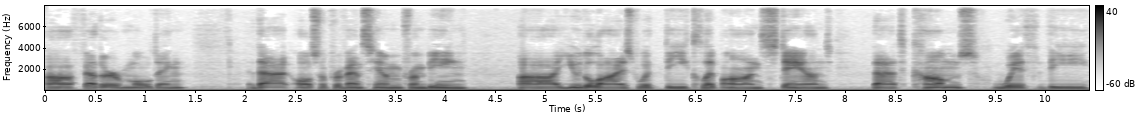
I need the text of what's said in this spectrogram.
uh, feather molding that also prevents him from being uh, utilized with the clip-on stand that comes with the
